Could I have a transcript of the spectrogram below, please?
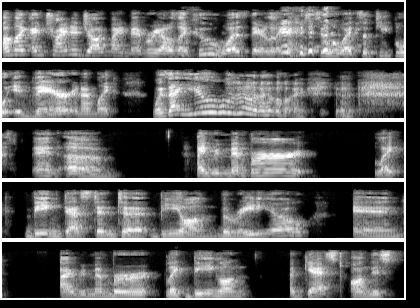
I'm like, I'm trying to jog my memory. I was like, who was there? Like, I have silhouettes of people in there, and I'm like, was that you? and um, I remember like being destined to be on the radio, and I remember like being on a guest on this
